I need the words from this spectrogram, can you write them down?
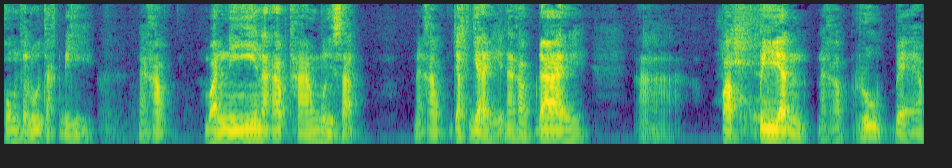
คงจะรู้จักดีนะครับ วันนี้นะครับทางบริษัทนะครับยักษ์ใหญ่นะครับได้ปรับเปลี่ยนนะครับรูปแบบ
